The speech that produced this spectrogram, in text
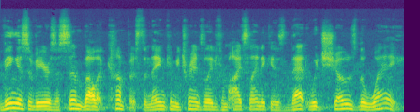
Vingasavir is a symbolic compass. The name can be translated from Icelandic as that which shows the way.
